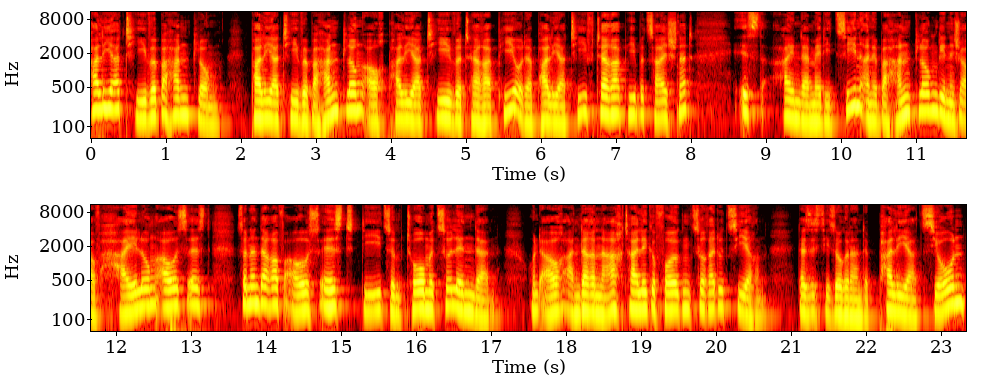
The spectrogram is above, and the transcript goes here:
Palliative Behandlung. Palliative Behandlung, auch palliative Therapie oder Palliativtherapie bezeichnet, ist in der Medizin eine Behandlung, die nicht auf Heilung aus ist, sondern darauf aus ist, die Symptome zu lindern und auch andere nachteilige Folgen zu reduzieren. Das ist die sogenannte Palliation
